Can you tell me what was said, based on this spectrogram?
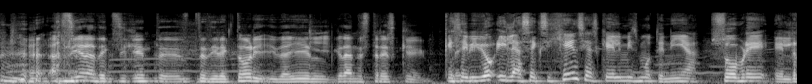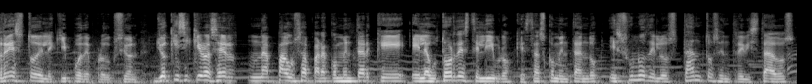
Así era de exigente este director y, y, de ahí el gran estrés que... Que se vivió y las exigencias que él mismo tenía sobre el resto del equipo de producción. Yo aquí sí quiero hacer una pausa para comentar que el autor de este libro que estás comentando es uno de los tantos entrevistados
